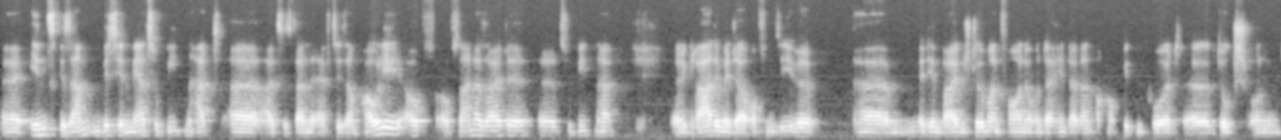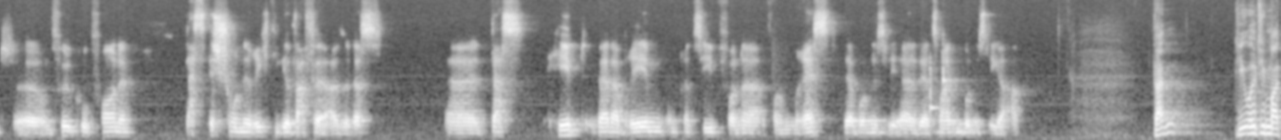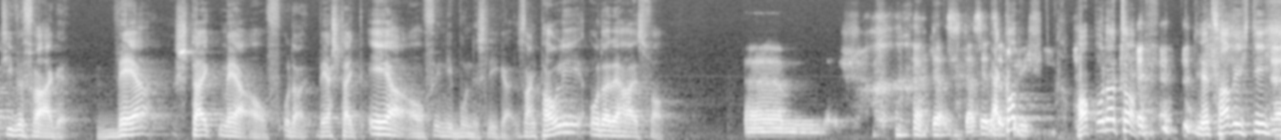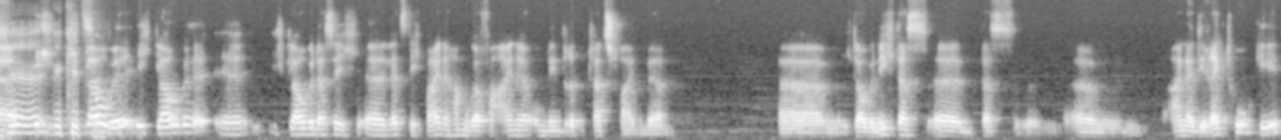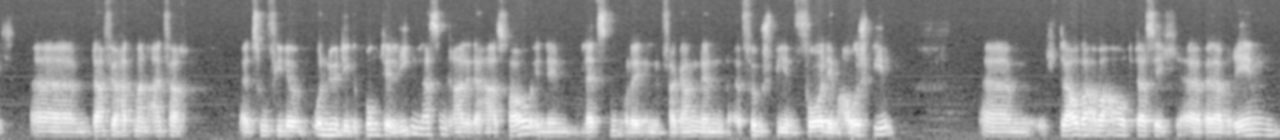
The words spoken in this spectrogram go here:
äh, insgesamt ein bisschen mehr zu bieten hat, äh, als es dann der FC St. Pauli auf, auf seiner Seite äh, zu bieten hat. gerade mit der Offensive, ähm, mit den beiden Stürmern vorne und dahinter dann auch noch Bittenkurt, Duxch und, und Füllkrug vorne. Das ist schon eine richtige Waffe. Also das, das hebt Werder Bremen im Prinzip von der, vom Rest der, Bundesliga, der zweiten Bundesliga ab. Dann die ultimative Frage. Wer steigt mehr auf oder wer steigt eher auf in die Bundesliga? St. Pauli oder der HSV? Ähm, das, das jetzt ja, natürlich. Komm, hopp oder top? Jetzt habe ich dich äh, äh ich gekitzelt. Glaube, ich, glaube, äh, ich glaube, dass sich äh, letztlich beide Hamburger Vereine um den dritten Platz streiten werden. Ähm, ich glaube nicht, dass, äh, dass ähm, einer direkt hochgeht. Ähm, dafür hat man einfach äh, zu viele unnötige Punkte liegen lassen, gerade der HSV in den letzten oder in den vergangenen äh, fünf Spielen vor dem Ausspiel. Ich glaube aber auch, dass sich Werder Bremen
